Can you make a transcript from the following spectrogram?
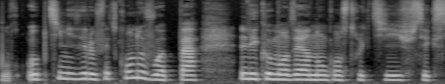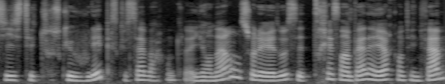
pour optimiser le fait qu'on ne voit pas les commentaires non constructifs, sexistes et tout ce que vous voulez, parce que ça par contre, il y en a sur les réseaux, c'est très sympa d'ailleurs quand t'es une femme.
